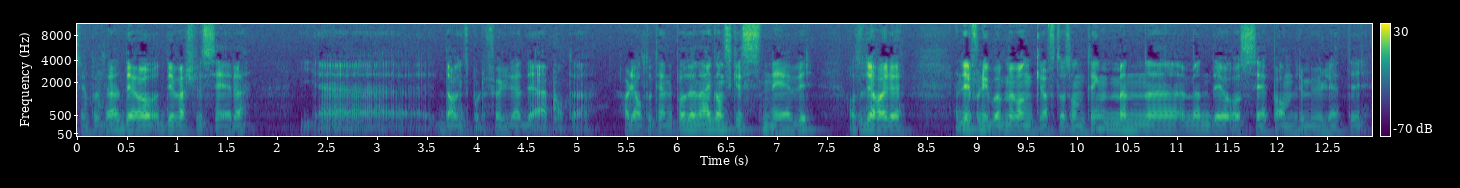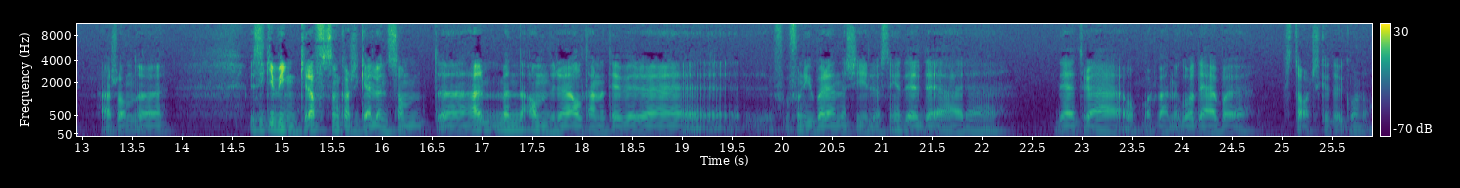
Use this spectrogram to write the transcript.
synspunkt her. Det å diversifisere eh, dagens portefølje, det er på en måte har de alt å tjene på. Den er ganske snever. Altså De har eh, en del fornybar med vannkraft og sånne ting, men, eh, men det å se på andre muligheter er sånn eh, Hvis ikke vindkraft, som kanskje ikke er lønnsomt eh, her, men andre alternativer, eh, fornybare energiløsninger, det, det, er, eh, det tror jeg er åpenbart veien å gå. Det er bare startskuddet går nå.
